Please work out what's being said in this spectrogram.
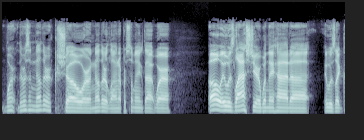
where there was another show or another lineup or something like that where oh, it was last year when they had uh it was like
